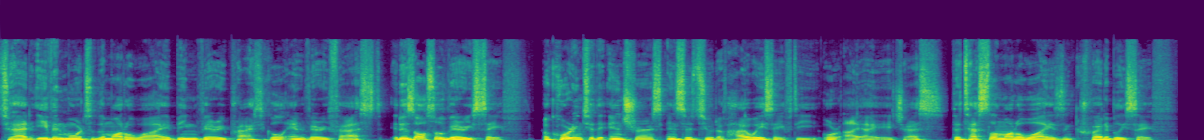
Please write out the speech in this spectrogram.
To add even more to the Model Y being very practical and very fast, it is also very safe. According to the Insurance Institute of Highway Safety, or IIHS, the Tesla Model Y is incredibly safe.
